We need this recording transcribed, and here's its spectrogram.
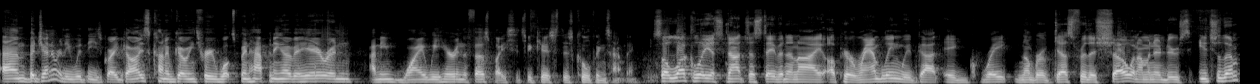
Um, but generally, with these great guys, kind of going through what's been happening over here, and I mean, why are we here in the first place? It's because there's cool things happening. So luckily, it's not just David and I up here rambling. We've got a great number of guests for this show, and I'm going to introduce each of them.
